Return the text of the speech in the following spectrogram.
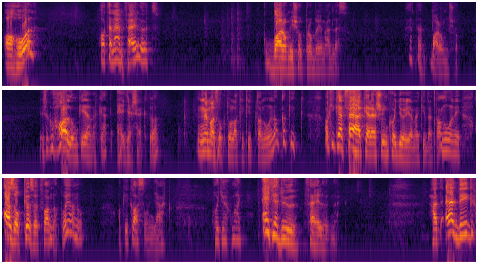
ahol ha te nem fejlődsz akkor baromi sok problémád lesz. Hát nem baromi sok. És akkor hallunk ilyeneket egyesektől. Nem azoktól akik itt tanulnak akik, akiket felkeresünk hogy jöjjenek ide tanulni. Azok között vannak olyanok akik azt mondják hogy ők majd egyedül fejlődnek. Hát eddig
